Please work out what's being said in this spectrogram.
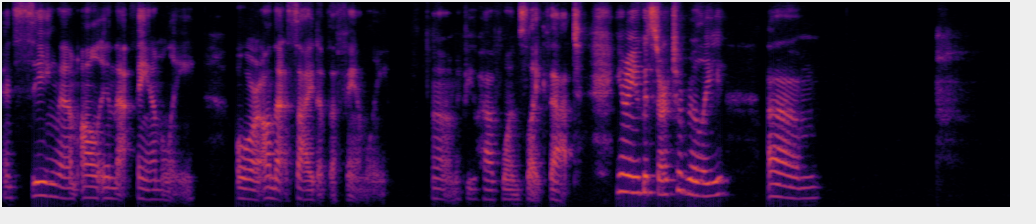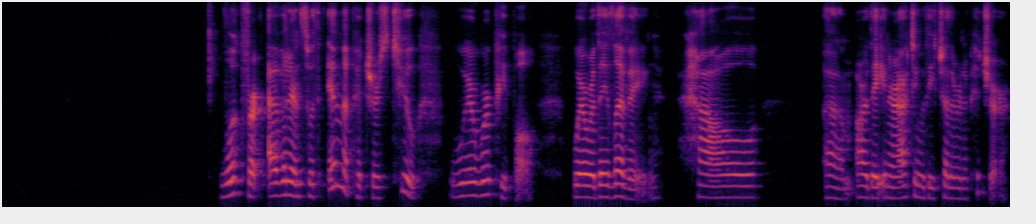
and seeing them all in that family or on that side of the family. Um, if you have ones like that, you know, you could start to really um, look for evidence within the pictures too. Where were people? Where were they living? How um, are they interacting with each other in a picture?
